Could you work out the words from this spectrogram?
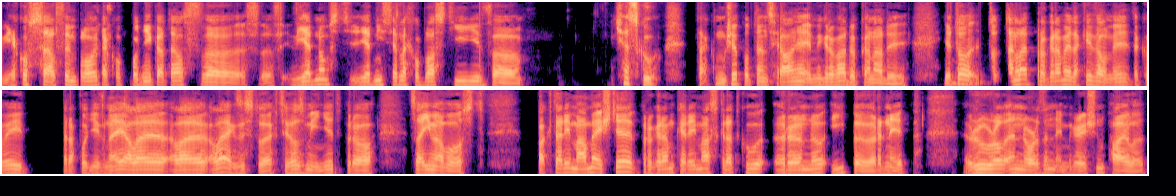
jako self-employed, jako podnikatel v, v, v jednom z, jedný z těchto oblastí v Česku, tak může potenciálně imigrovat do Kanady. Je to, mhm. to tenhle program je taky velmi takový prapodivný, ale, ale, ale existuje. Chci ho zmínit pro zajímavost. Pak tady máme ještě program, který má zkrátku RNIP, RNIP, Rural and Northern Immigration Pilot.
